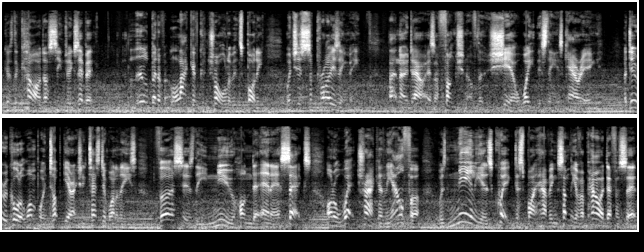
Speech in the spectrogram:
because the car does seem to exhibit a little bit of lack of control of its body, which is surprising me. That no doubt is a function of the sheer weight this thing is carrying. I do recall at one point Top Gear actually tested one of these versus the new Honda NSX on a wet track and the Alfa was nearly as quick despite having something of a power deficit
